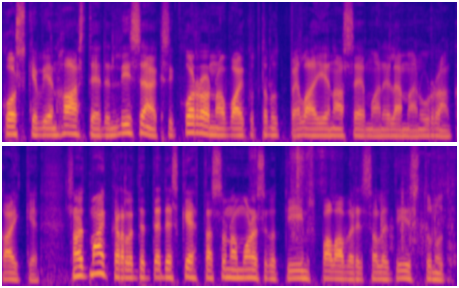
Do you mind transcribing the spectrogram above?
koskevien haasteiden lisäksi korona on vaikuttanut pelaajien asemaan, elämään, uraan, kaikkeen. Sanoit Maikkaralle, että et edes kehtaa sanoa monessa, kun Teams-palaverissa olet istunut.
